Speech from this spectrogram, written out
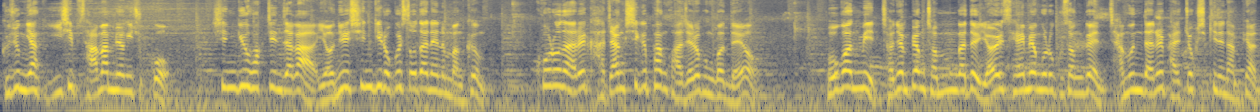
그중 약 24만 명이 죽고 신규 확진자가 연일 신기록을 쏟아내는 만큼 코로나를 가장 시급한 과제로 본 건데요. 보건 및 전염병 전문가들 13명으로 구성된 자문단을 발족시키는 한편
